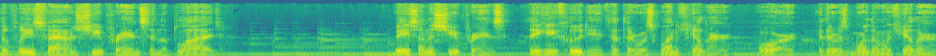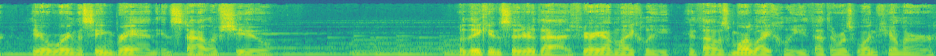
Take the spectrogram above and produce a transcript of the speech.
The police found shoe prints in the blood. Based on the shoe prints, they concluded that there was one killer, or if there was more than one killer, they were wearing the same brand and style of shoe. But they considered that very unlikely and thought it was more likely that there was one killer.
